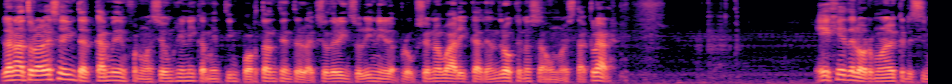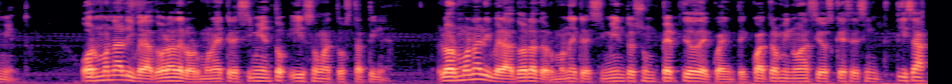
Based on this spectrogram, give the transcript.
La naturaleza del intercambio de información clínicamente importante entre la acción de la insulina y la producción ovárica de andrógenos aún no está clara. Eje de la hormona del crecimiento. Hormona liberadora de la hormona de crecimiento y somatostatina. La hormona liberadora de hormona de crecimiento es un péptido de 44 aminoácidos que se sintetiza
